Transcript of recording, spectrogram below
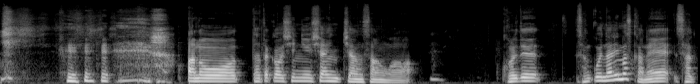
ー あの戦う新入社員ちゃんさんは、これで参考になりますかね？作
